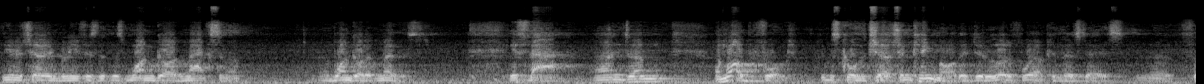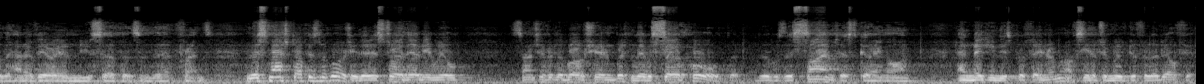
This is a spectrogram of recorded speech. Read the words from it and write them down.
the Unitarian belief is that there's one God maximum, one God at most, if that. And um, a mob formed. It was called the Church and King mob. It did a lot of work in those days uh, for the Hanoverian usurpers and their friends. And they smashed up his laboratory. They destroyed the only real scientific laboratory in Britain. They were so appalled that there was this scientist going on and making these profane remarks. He had to move to Philadelphia.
